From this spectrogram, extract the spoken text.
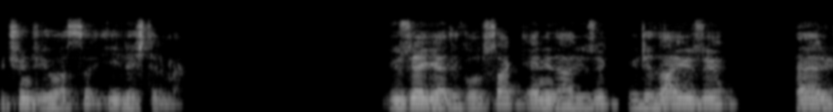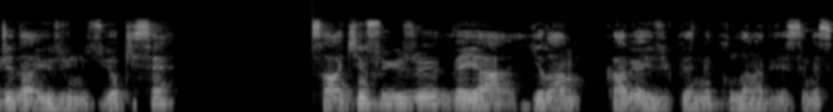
üçüncü yuvası iyileştirme. Yüzeye gelecek olursak en ideal yüzük Yüce Dağ yüzüğü. Eğer Yüce Dağ yüzüğünüz yok ise sakin su yüzüğü veya yılan karga yüzüklerini kullanabilirsiniz.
